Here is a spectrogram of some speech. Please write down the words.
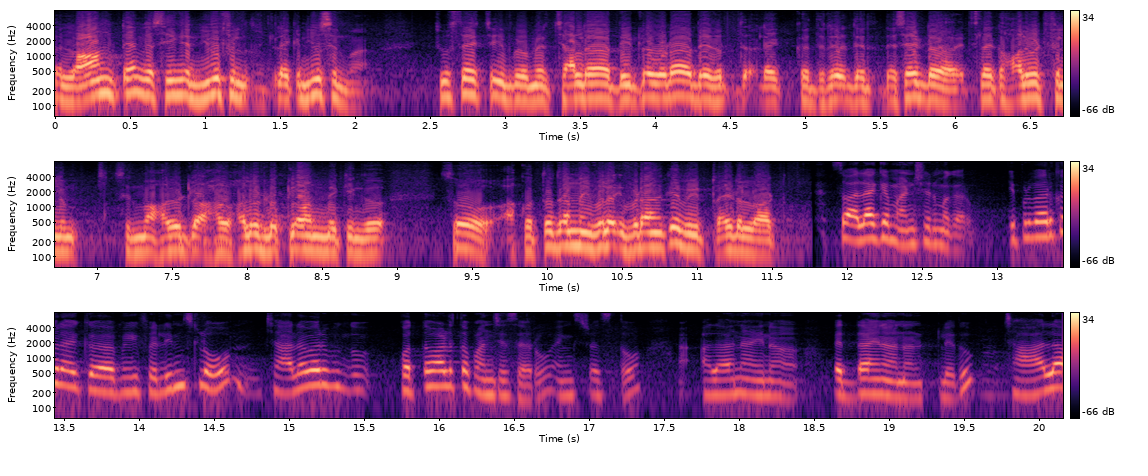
for long time seeing new film like new cinema చూస్తే ఇప్పుడు మీరు చాలా దీంట్లో కూడా like side it's like Hollywood film cinema Hollywood Hollywood లుక్లో ఉంది మేకింగ్ సో ఆ కొత్త దాన్ని ఇవ్వ ఇవ్వడానికి వీ ట్రైడ్ లాట్ సో అలాగే మణిశర్మ గారు. ఇప్పటి వరకు లైక్ మీ ఫిలిమ్స్లో చాలా వరకు కొత్త వాళ్ళతో పనిచేశారు యంగ్స్టర్స్తో. అలానే ఆయన పెద్ద ఆయన అని అనట్లేదు. చాలా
